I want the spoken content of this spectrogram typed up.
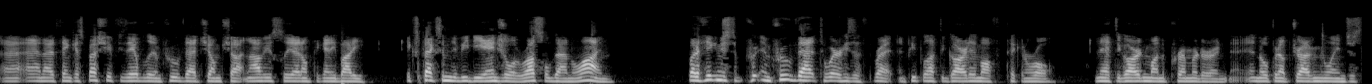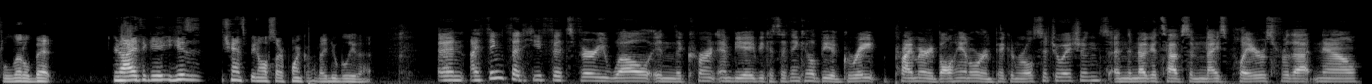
And I think especially if he's able to improve that jump shot, and obviously I don't think anybody expects him to be D'Angelo Russell down the line. But if he can just improve that to where he's a threat and people have to guard him off the pick and roll and they have to guard him on the perimeter and, and open up driving the lane just a little bit, you know, I think he has a chance to be an all-star point guard. I do believe that. And I think that he fits very well in the current NBA because I think he'll be a great primary ball handler in pick and roll situations, and the Nuggets have some nice players for that now.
